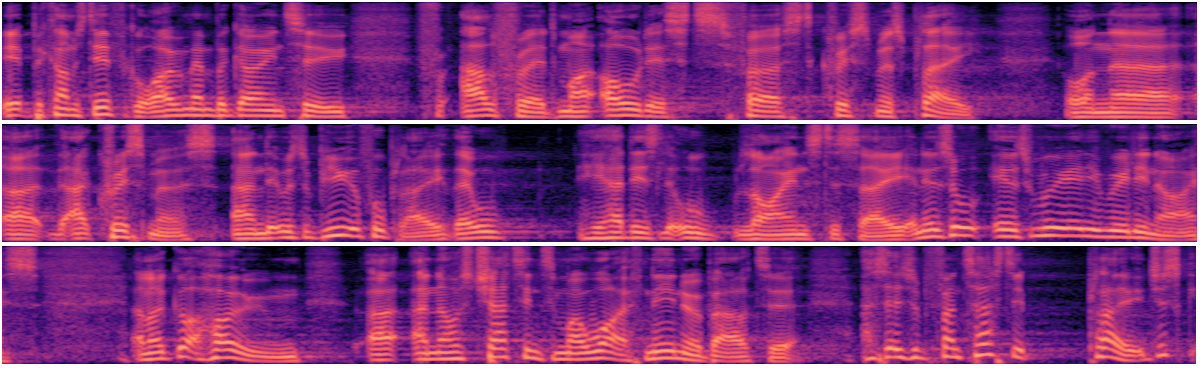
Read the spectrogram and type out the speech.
It becomes difficult. I remember going to Alfred, my oldest's first Christmas play on, uh, uh, at Christmas, and it was a beautiful play. They all, he had his little lines to say, and it was, all, it was really, really nice. And I got home, uh, and I was chatting to my wife, Nina, about it. I said, It's a fantastic play. It just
